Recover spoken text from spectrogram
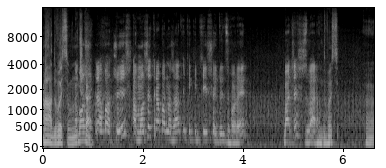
А, дивися, а ну може чекай. треба, чуєш? А може треба нажати тільки ті, що йдуть згори? Бачиш, А, зверху. Дивись. Е...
